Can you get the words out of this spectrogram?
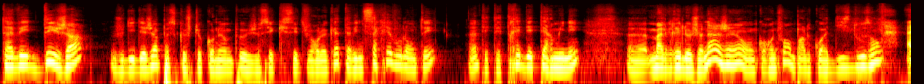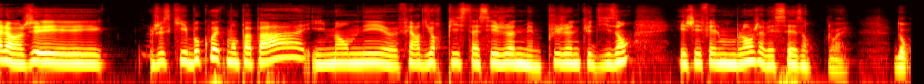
T'avais déjà, je dis déjà parce que je te connais un peu, je sais que c'est toujours le cas, t'avais une sacrée volonté. Hein, tu étais très déterminé, euh, malgré le jeune âge. hein. encore une fois, on parle quoi 10-12 ans? Alors, j'ai. Je skiais beaucoup avec mon papa. Il m'a emmené euh, faire du hors-piste assez jeune, même plus jeune que 10 ans. Et j'ai fait le Mont Blanc, j'avais 16 ans. Ouais. Donc,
